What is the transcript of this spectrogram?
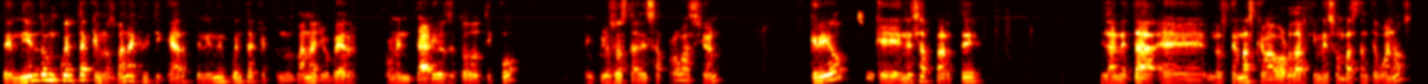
teniendo en cuenta que nos van a criticar, teniendo en cuenta que pues, nos van a llover comentarios de todo tipo, incluso hasta desaprobación, Creo que en esa parte, la neta, eh, los temas que va a abordar Jiménez son bastante buenos.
